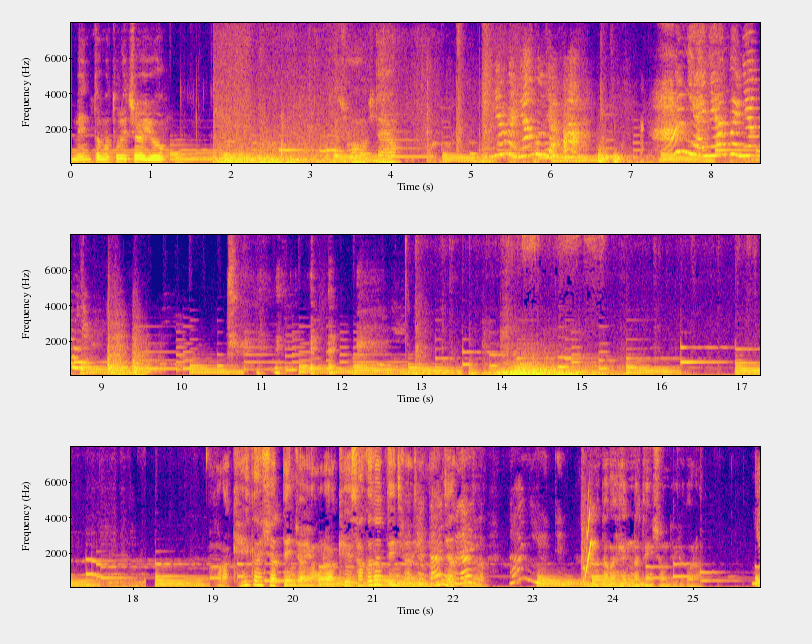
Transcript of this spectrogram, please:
目ん玉取れちゃうよ。しちゃってんじゃんよほら毛逆立ってんじゃんよ大丈夫何やってんの？何言ってんの？あなたが変なテンションでいるから。音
